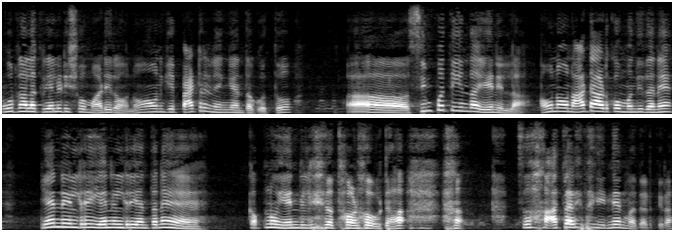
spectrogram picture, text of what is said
ಮೂರ್ನಾಲ್ಕು ರಿಯಾಲಿಟಿ ಶೋ ಮಾಡಿರೋನು. ಅವನಿಗೆ ಪ್ಯಾಟರ್ನ್ ಹೆಂಗೆ ಅಂತ ಗೊತ್ತು. ಸಿಂಪತಿಯಿಂದ ಏನಿಲ್ಲ. ಅವನು ಅವ್ನ ಆಟ ಆಡ್ಕೊಂಡ್ ಬಂದಿದ್ದಾನೆ. ಏನಿಲ್ರಿ ಏನಿಲ್ರಿ ಅಂತಾನೆ ಕಪ್ನು ಏನಿಲ್ರಿ ಅಂತ ತಗೊಂಡೋಗ್ಬಿಟ್ಟ. ಸೊ ಆ ಥರ ಇದ್ದಾಗ ಇನ್ನೇನು ಮಾತಾಡ್ತೀರಾ?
